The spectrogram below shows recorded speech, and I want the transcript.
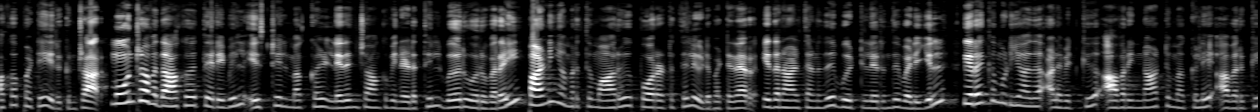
அகப்பட்டு இருக்கின்றார். மூன்றாவதாக தெருவில் இஸ்ரேல் மக்கள் நெதன்ஜாங்குவின் இடத்தில் வேறு ஒருவரை பணியமர்த்துமாறு போராட்டத்தில் ஈடுபட்டனர். இதனால் தனது வீட்டிலிருந்து வெளியில் இறங்க முடியாத அளவிற்கு அவரின் நாட்டு மக்களே அவருக்கு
